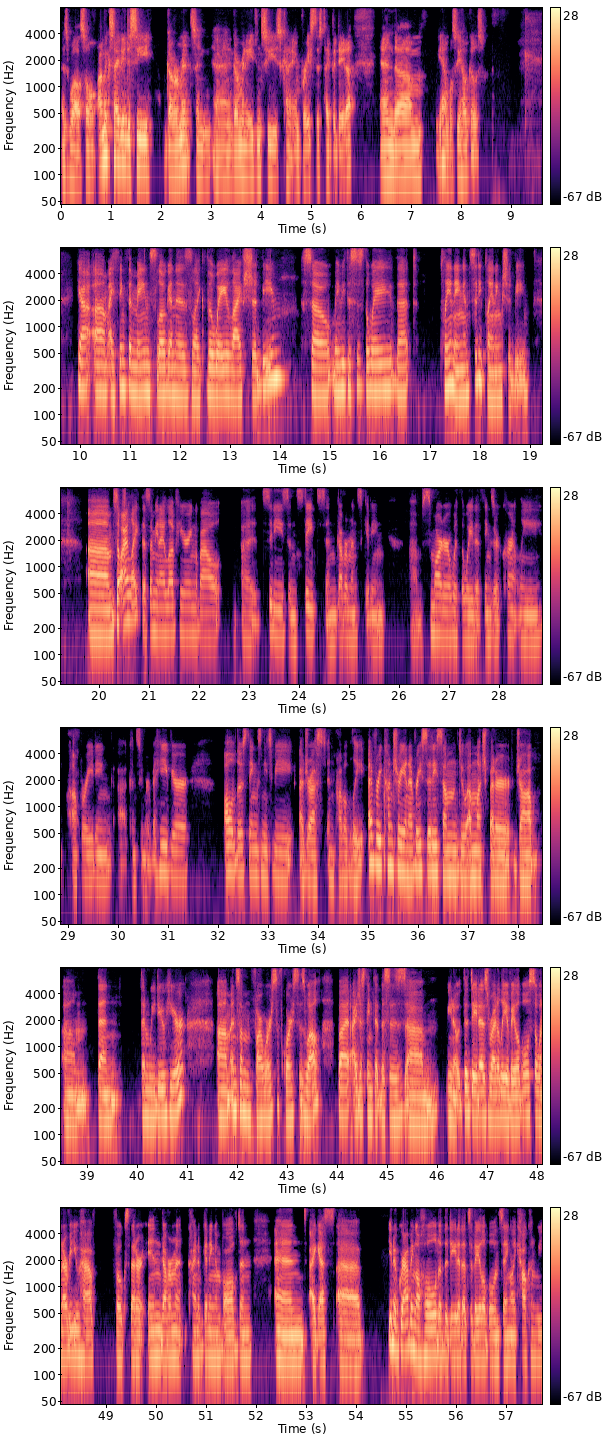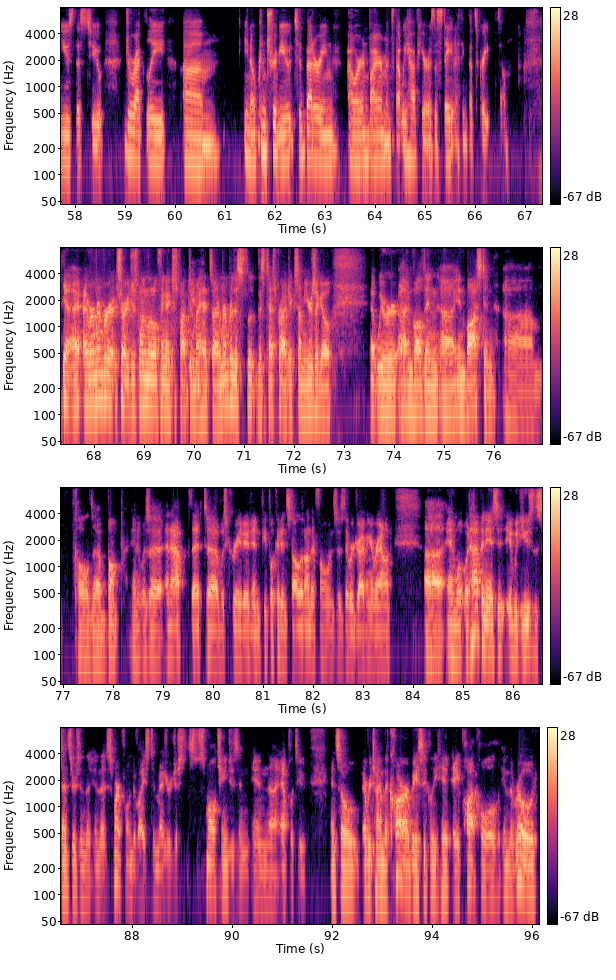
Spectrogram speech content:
as well. So I'm excited to see governments and and government agencies kind of embrace this type of data, and um, yeah, we'll see how it goes. Yeah, um, I think the Maine slogan is like the way life should be. So maybe this is the way that planning and city planning should be. Um, so I like this. I mean, I love hearing about uh, cities and states and governments getting um, smarter with the way that things are currently operating, uh, consumer behavior, all of those things need to be addressed in probably every country and every city. Some do a much better job um, than than we do here, um, and some far worse, of course, as well. But I just think that this is, um, you know, the data is readily available. So whenever you have folks that are in government kind of getting involved and and I guess uh, you know grabbing a hold of the data that's available and saying like how can we use this to directly um, you know contribute to bettering our environments that we have here as a state? I think that's great so. Yeah i, I remember sorry just one little thing i just popped in my head. So i remember this this test project some years ago that we were uh, involved in uh, in boston um, called uh, bump and it was a, an app that uh, was created and people could install it on their phones as they were driving around uh, and what would happen is it, it, would use the sensors in the in the smartphone device to measure just small changes in in uh, amplitude. And so every time the car basically hit a pothole in the road,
